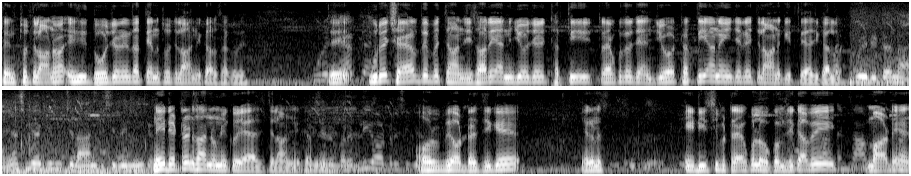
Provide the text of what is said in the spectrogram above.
300 ਚਲਾਨ ਹੋਇਆ ਦੋ ਜਣੇ ਦਾ 300 ਚਲਾਨ ਨਹੀਂ ਕਰ ਸਕਦੇ। ਤੇ ਪੂਰੇ ਸ਼ਹਿਰ ਦੇ ਵਿੱਚ ਹਾਂਜੀ ਸਾਰੇ ਐਨਜੀਓ ਜਿਹੜੇ 38 ਟ੍ਰੈਫਿਕ ਦੇ ਵਿੱਚ ਐਨਜੀਓ 38 ਨੇ ਜਿਹੜੇ ਚਲਾਨ ਕੀਤੇ ਅੱਜ ਕੱਲ ਕੋਈ ਰਿਟਰਨ ਆਇਆ ਸੀਗਾ ਕਿ ਵੀ ਚਲਾਨ ਕਿਸੇ ਦੇ ਨਹੀਂ ਨਹੀਂ ਰਿਟਰਨ ਸਾਨੂੰ ਨਹੀਂ ਕੋਈ ਆਇਆ ਸੀ ਚਲਾਨ ਨਹੀਂ ਕਰਨੇ ਵਰਬਲੀ ਆਰਡਰ ਸੀ ਔਰ ਵੀ ਆਰਡਰ ਸੀਗੇ ਲੇਕਿਨ ਏਡੀਸੀ ਟ੍ਰੈਫਿਕ ਕੋਲ ਹੁਕਮ ਸੀਗਾ ਵੀ ਮਾੜੇ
